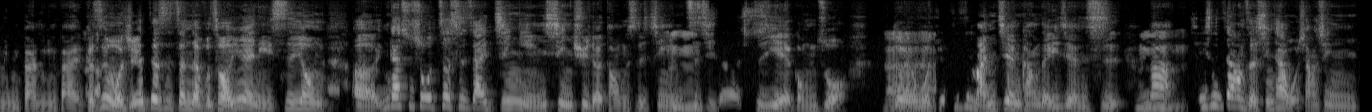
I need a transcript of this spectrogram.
明白明白。可是我觉得这是真的不错，因为你是用呃，应该是说这是在经营兴趣的同时经营自己的事业工作。嗯、对，我觉得这是蛮健康的一件事。嗯、那其实这样子的心态，我相信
